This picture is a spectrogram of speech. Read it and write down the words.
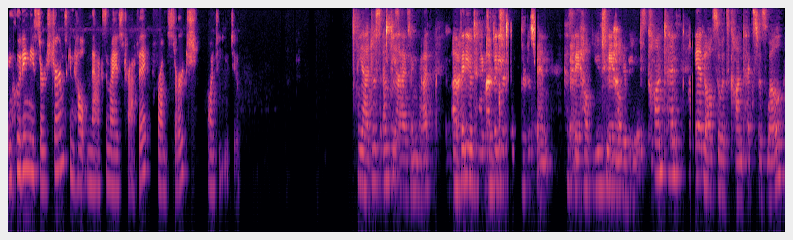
Including these search terms can help maximize traffic from search onto YouTube. Yeah, just emphasizing yeah. that uh, video tags are just because they help YouTube know your video's content and also its context as well.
